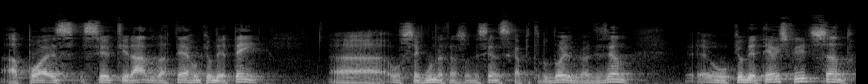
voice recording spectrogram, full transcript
após ser tirado da terra o que o detém, uh, ou 2 Tessalonicenses capítulo 2, melhor dizendo, eh, o que o detém é o Espírito Santo.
